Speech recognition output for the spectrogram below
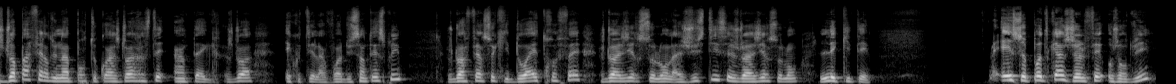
ne dois pas faire du n'importe quoi, je dois rester intègre, je dois écouter la voix du Saint-Esprit, je dois faire ce qui doit être fait, je dois agir selon la justice et je dois agir selon l'équité. Et ce podcast, je le fais aujourd'hui,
